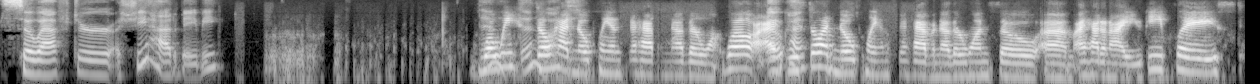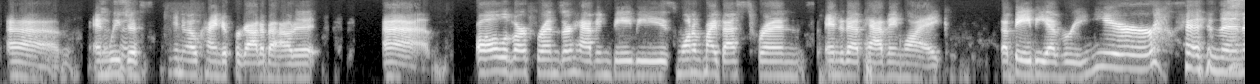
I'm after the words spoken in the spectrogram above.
So after she had a baby. well, we still what? had no plans to have another one. Well, I, okay. we still had no plans to have another one. So um, I had an IUD placed, um, and okay. we just, you know, kind of forgot about it. Um, all of our friends are having babies. One of my best friends ended up having like a baby every year. and then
